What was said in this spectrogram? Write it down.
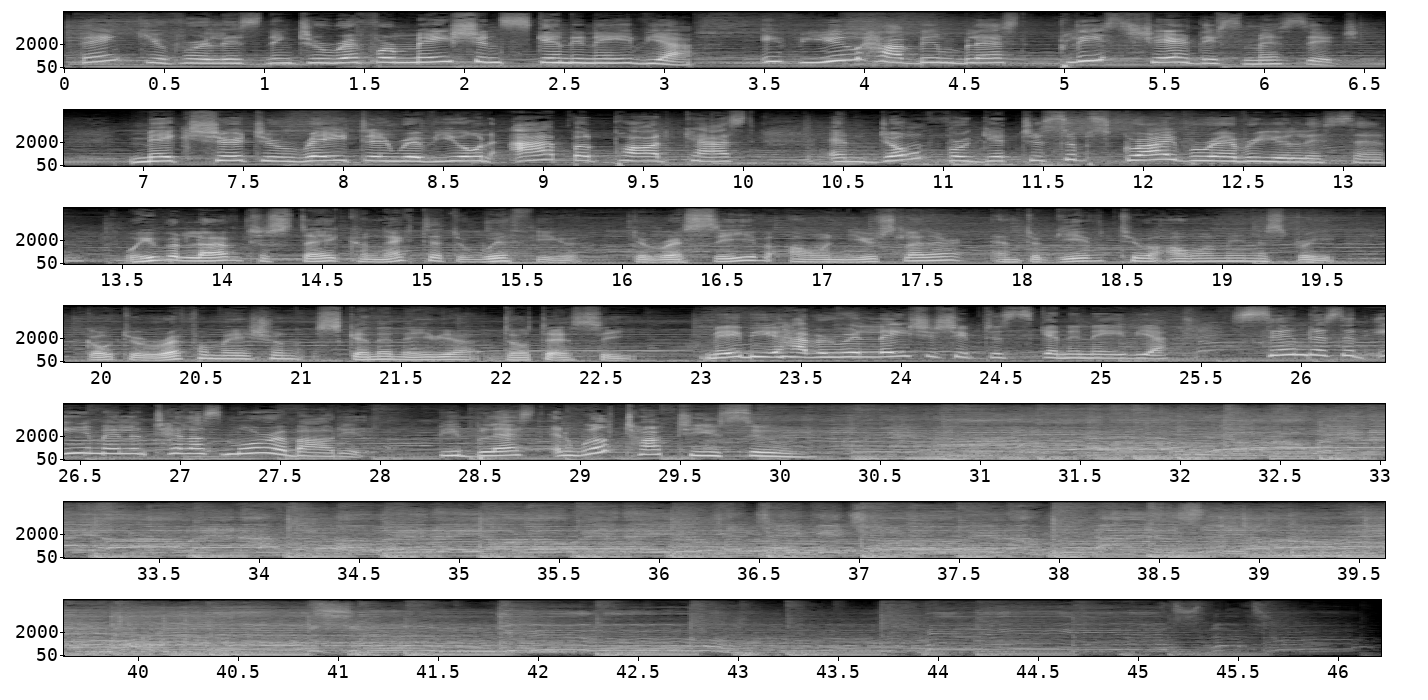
Thank you for listening to Reformation Scandinavia. If you have been blessed, please share this message. Make sure to rate and review on Apple Podcast and don't forget to subscribe wherever you listen. We would love to stay connected with you. To receive our newsletter and to give to our ministry, go to reformationscandinavia.se. Maybe you have a relationship to Scandinavia. Send us an email and tell us more about it. Be blessed, and we'll talk to you soon.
